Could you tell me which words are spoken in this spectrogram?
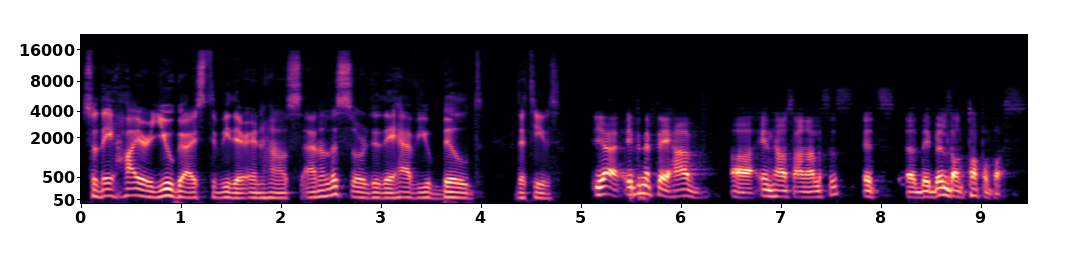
So they hire you guys to be their in-house analysts, or do they have you build the teams? yeah, even if they have uh, in-house analysis, it's uh, they build on top of us,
